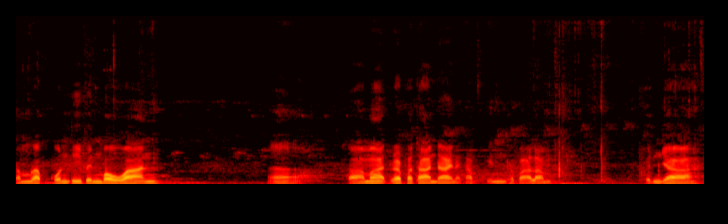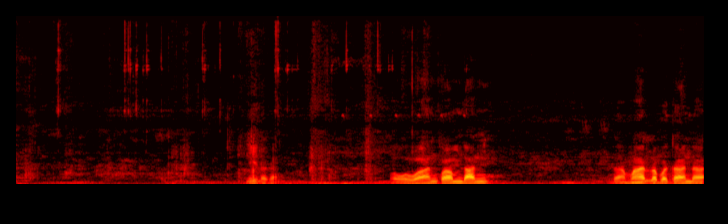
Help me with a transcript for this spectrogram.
สำหรับคนที่เป็นเบาหวานาสามารถรับประทานได้นะครับ อินทผลัมเป็นยา นี่แหละครับเบาหวานความดัน สามารถรับประทานได้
